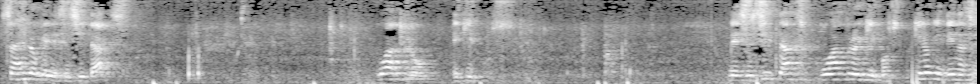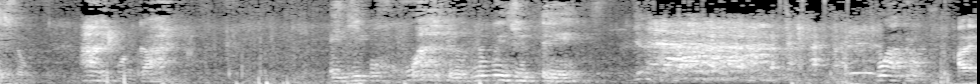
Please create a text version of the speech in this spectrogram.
¿Sabes lo que necesitas? Cuatro equipos. Necesitas cuatro equipos. Quiero que entiendas esto. Ay, Juan Carlos. Equipo cuatro, no pueden ser tres. Cuatro. A ver,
